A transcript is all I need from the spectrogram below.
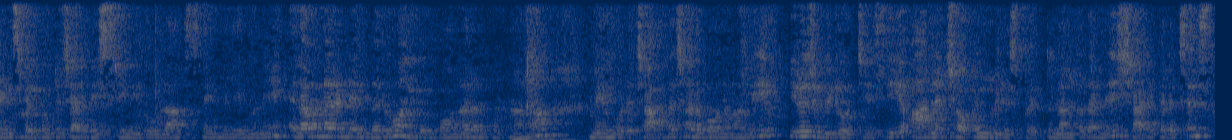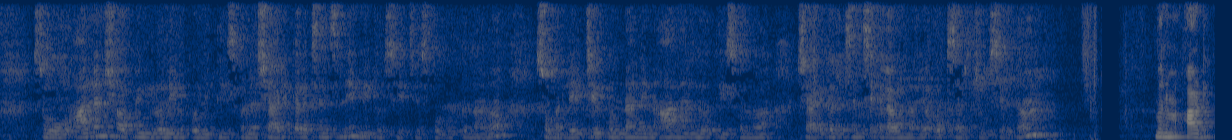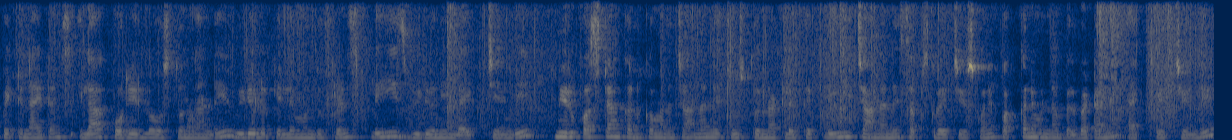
Friends welcome to చార్వేశ్రీ నేను లాక్స్ నేను ఏమని. ఎలా ఉన్నారండి అందరూ? అందరూ బాగున్నారు అనుకుంటున్నాను? మేము కూడా చాలా చాలా బాగున్నామండి. ఈరోజు వీడియో వచ్చేసి ఆన్లైన్ షాపింగ్ వీడియోస్ పెడుతున్నాను కదండి శారీ కలెక్షన్స్. సో ఆన్లైన్ షాపింగ్లో నేను కొన్ని తీసుకున్న శారీ కలెక్షన్స్ని మీతో షేర్ చేసుకోబోతున్నాను. సో మరి లేట్ చేయకుండా నేను ఆన్లైన్లో తీసుకున్న శారీ కలెక్షన్స్ ఎలా ఉన్నాయో ఒకసారి చూసేద్దాం. మనం ఆర్డర్ పెట్టిన ఐటమ్స్ ఇలా కొరియర్లో వస్తుందండి. వీడియోలోకి వెళ్ళే ముందు ఫ్రెండ్స్ ప్లీజ్ వీడియోని లైక్ చేయండి. మీరు ఫస్ట్ టైం కనుక మన ఛానల్ని చూస్తున్నట్లయితే ప్లీజ్ ఛానల్ని సబ్స్క్రైబ్ చేసుకొని పక్కనే ఉన్న బెల్ బటన్ని యాక్టివేట్ చేయండి.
